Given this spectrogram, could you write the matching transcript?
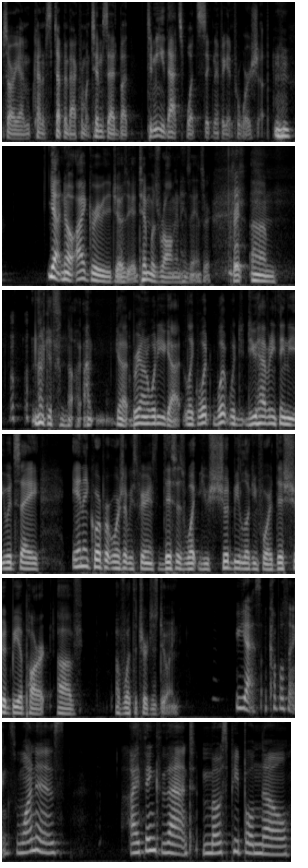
sorry, I'm kind of stepping back from what Tim said, but to me, that's what's significant for worship. Yeah, no, I agree with you, Josie. Tim was wrong in his answer. Great. Um, look, it's no. I got Brianna. What do you got? Like, what what would do you have anything that you would say in a corporate worship experience? This is what you should be looking for. This should be a part of of what the church is doing. Yes, a couple things. One is I think that most people know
